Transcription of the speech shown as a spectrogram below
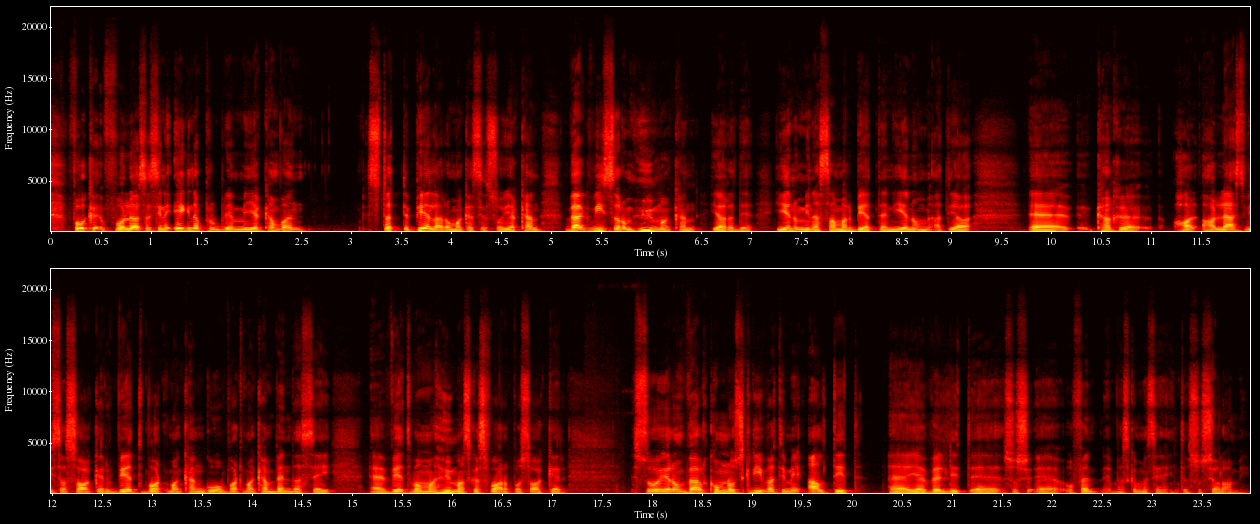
folk får lösa sina egna problem men jag kan vara en stöttepelare om man kan säga så. Jag kan vägvisa dem hur man kan göra det. Genom mina samarbeten, genom att jag eh, kanske har, har läst vissa saker, vet vart man kan gå, vart man kan vända sig, eh, vet man, hur man ska svara på saker. Så är de välkomna att skriva till mig alltid. Eh, jag är väldigt eh, soci- eh, offent, vad ska man säga, inte social av mig.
